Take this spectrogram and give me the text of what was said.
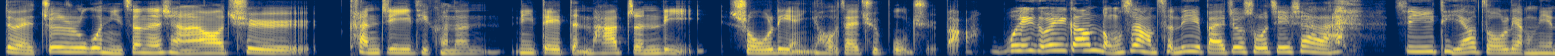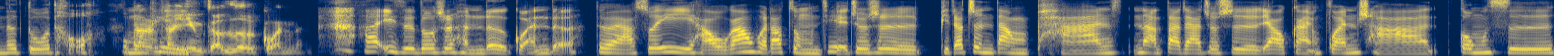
对，就是如果你真的想要去看记忆体，可能你得等它整理收敛以后再去布局吧。微微刚董事长陈立白就说，接下来记忆体要走两年的多头。我们可以，他已经比较乐观了。他一直都是很乐观的，对啊。所以好，我刚刚回到总结，就是比较震荡盘，那大家就是要敢观察公司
